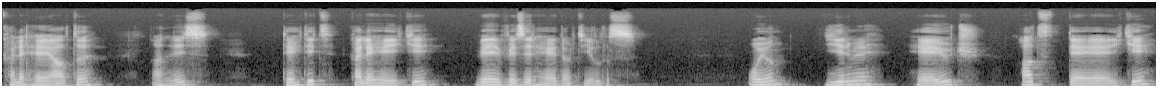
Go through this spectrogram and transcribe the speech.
kale H6 analiz tehdit kale H2 ve vezir H4 yıldız. Oyun 20 H3 at D2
